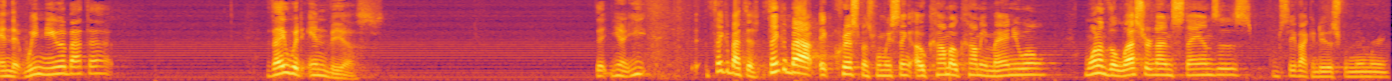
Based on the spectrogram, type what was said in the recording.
and that we knew about that, they would envy us. That, you know, you, think about this. Think about at Christmas when we sing O Come, O Come, Emmanuel. One of the lesser known stanzas, let me see if I can do this from memory.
